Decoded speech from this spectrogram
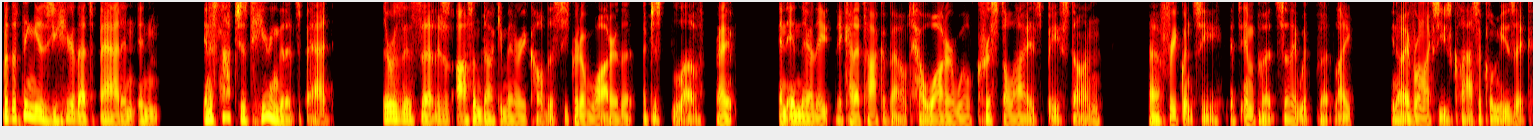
but the thing is you hear that's bad and and and it's not just hearing that it's bad there was this uh, there's this awesome documentary called the secret of water that i just love right and in there they they kind of talk about how water will crystallize based on uh, frequency its input. So they would put like you know everyone likes to use classical music.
